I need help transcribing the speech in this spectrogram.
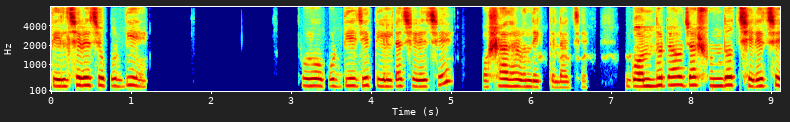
তেল ছেড়েছে ওপর দিয়ে? পুরো ওপর দিয়ে যে তেলটা ছেড়েছে, অসাধারণ দেখতে লাগছে। গন্ধটাও যা সুন্দর ছেড়েছে,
